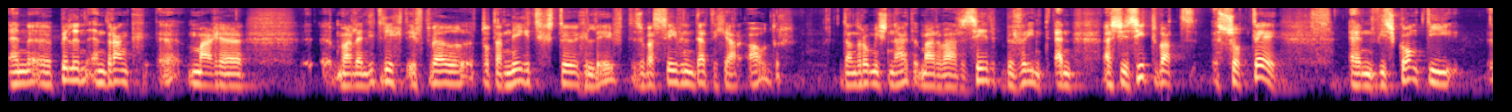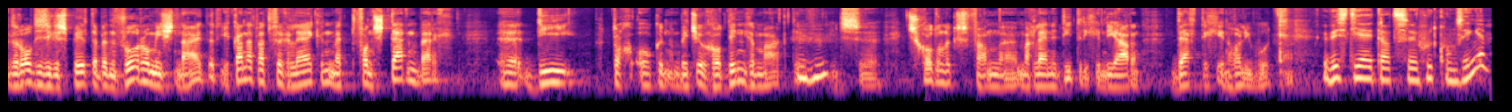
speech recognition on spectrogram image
en pillen en drank. maar Marlene Dietrich heeft wel tot haar negentigste geleefd. Ze was 37 jaar ouder dan Romy Schneider, maar waren zeer bevriend. En als je ziet wat Sauté en Visconti, de rol die ze gespeeld hebben voor Romy Schneider, je kan dat wat vergelijken met von Sternberg, die toch ook een, een beetje een godin gemaakt heeft. Mhm. Iets, uh, iets goddelijks van uh, Marlene Dietrich in de jaren 30 in Hollywood. Wist jij dat ze goed kon zingen?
